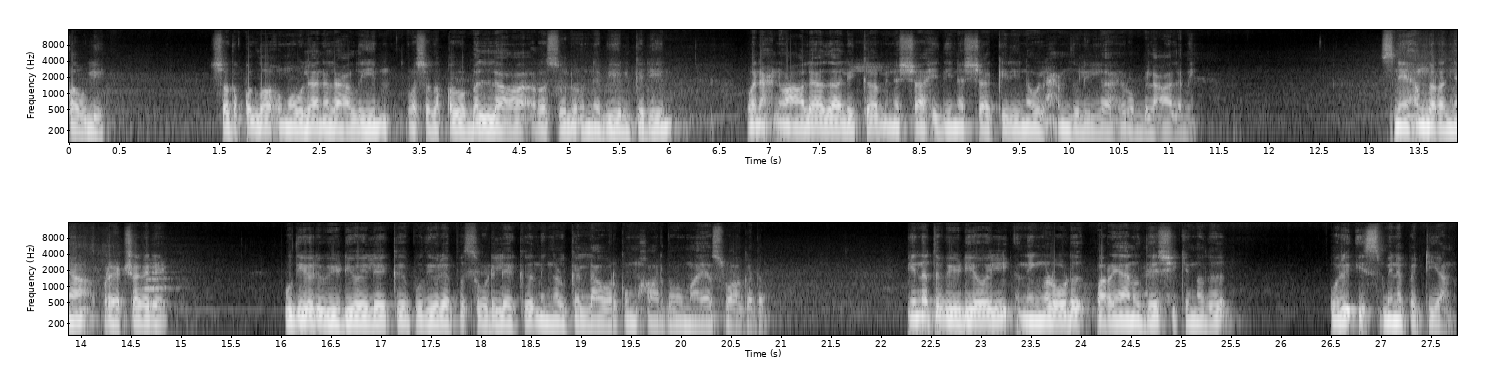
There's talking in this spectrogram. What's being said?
قولي. صدق الله مولانا العظيم وصدق وبلغ رسوله النبي الكريم. ونحن على ذلك من الشاهدين الشاكرين والحمد لله റബ്ബിൽ العالمين. സ്നേഹം നിറഞ്ഞ പ്രേക്ഷകരെ പുതിയൊരു വീഡിയോയിലേക്ക് പുതിയൊരു എപ്പിസോഡിലേക്ക് നിങ്ങൾക്കെല്ലാവർക്കും ഹാർദവമായ സ്വാഗതം. ഇന്നത്തെ വീഡിയോയിൽ നിങ്ങളോട് പറയാൻ ഉദ്ദേശിക്കുന്നത് ഒരു ഇസ്മിനെ പറ്റിയാണ്.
